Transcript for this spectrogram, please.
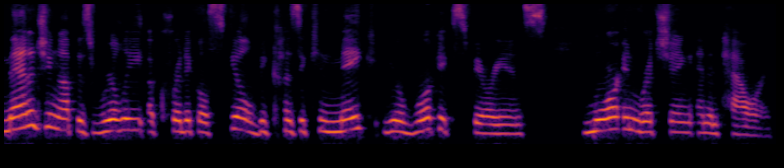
managing up is really a critical skill because it can make your work experience more enriching and empowering.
